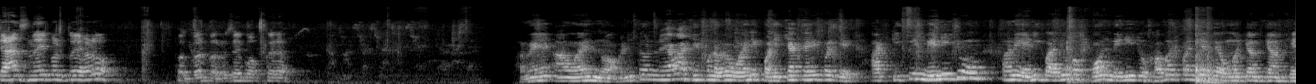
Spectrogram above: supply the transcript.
ચાન્સ નહીં પણ તોય હળો ભગવાન ભરોસે કોપ કરે. હવે આ વાઈન નોકરી તો લેવા છે પણ હવે હોયની પરીક્ષા કરવી પડશે. આ ટિફિન મેની જો અને એની બાજુમાં ફોન મેની જો ખબર પડશે કે અમે કેમ કેમ છે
